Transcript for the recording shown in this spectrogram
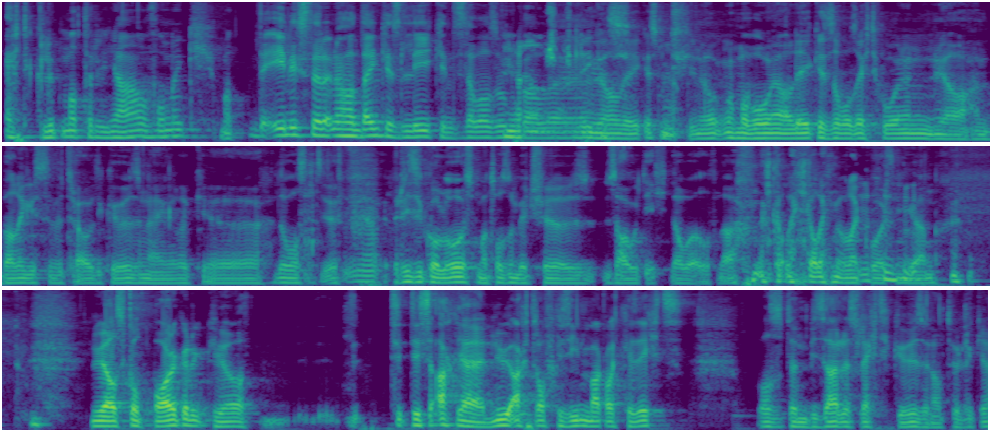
echt clubmateriaal, vond ik. Maar... De enige dat ik nog aan denk is Lekens. Dat was ook ja, wel... Uh, ja, Lekens misschien ook nog. Maar gewoon, ja, Lekens, dat was echt gewoon een, ja, een Belgische vertrouwde keuze eigenlijk. Uh, dat was uh, ja. risicoloos, maar het was een beetje zoutig, dat wel. Daar, kan, kan ik wel akkoord in gaan. nu, als Scott Parker, ja, het is ach, ja, nu achteraf gezien, makkelijk gezegd, was het een bizarre slechte keuze natuurlijk. Hè.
